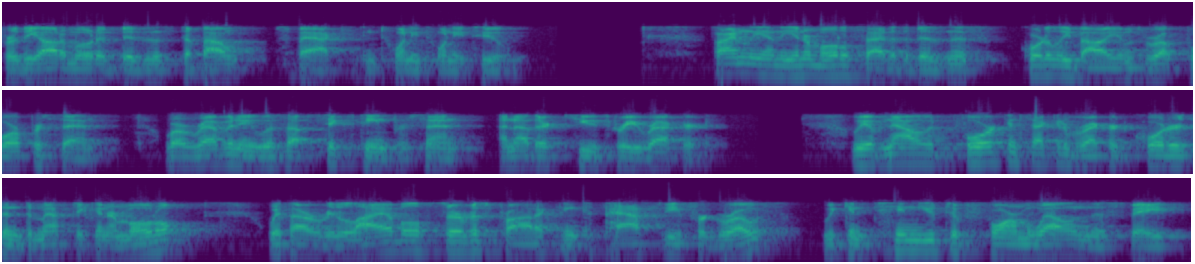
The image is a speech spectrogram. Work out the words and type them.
for the automotive business to bounce back in 2022. Finally, on the intermodal side of the business, quarterly volumes were up 4%, where revenue was up 16%, another Q3 record. We have now had four consecutive record quarters in domestic intermodal. With our reliable service product and capacity for growth, we continue to perform well in this space,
